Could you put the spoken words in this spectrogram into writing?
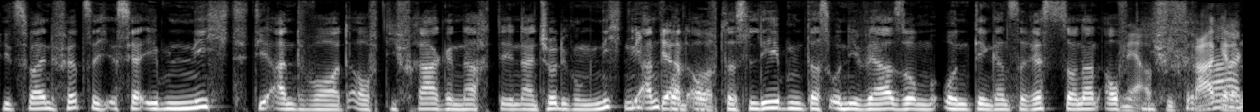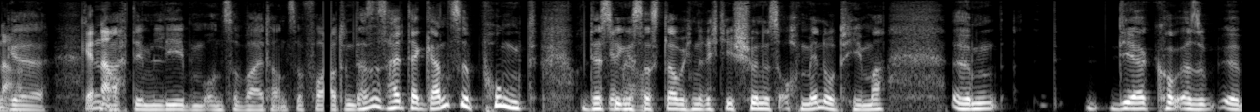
die 42 ist ja eben nicht die Antwort auf die Frage nach den, nein, Entschuldigung, nicht die, Nicht die Antwort, Antwort. auf das Leben, das Universum und den ganzen Rest, sondern auf, Ja, die, auf die Frage, Frage. Genau. nach dem Leben und so weiter und so fort. Und das ist halt der ganze Punkt. Und deswegen Genau. ist das, glaube ich, ein richtig schönes auch Menno-Thema. Ähm, der, also äh,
